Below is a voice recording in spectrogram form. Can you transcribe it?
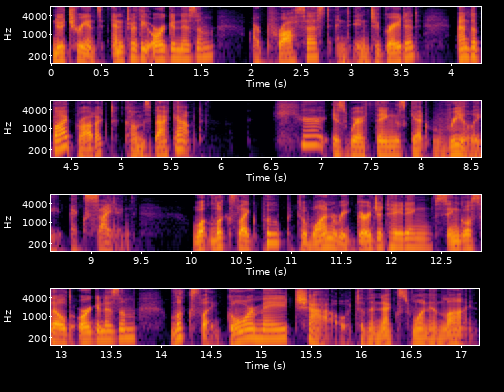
Nutrients enter the organism, are processed and integrated, and a byproduct comes back out. Here is where things get really exciting. What looks like poop to one regurgitating, single celled organism looks like gourmet chow to the next one in line.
